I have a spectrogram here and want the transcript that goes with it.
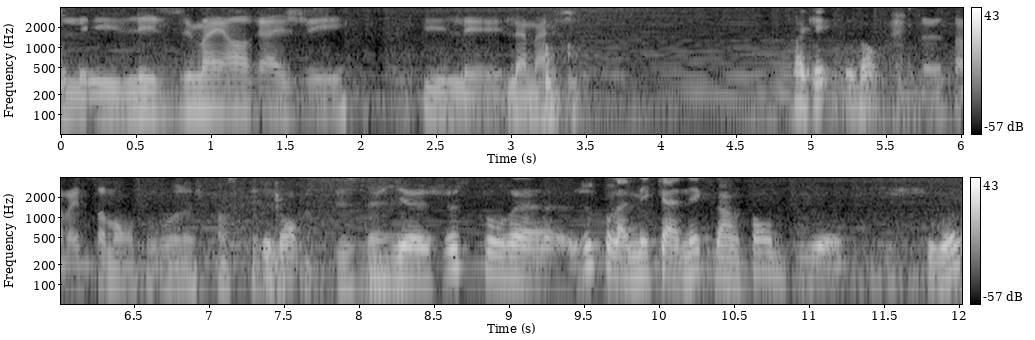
les, les humains enragés et les, le marché. Ok, c'est bon. Ça va être ça mon tour. Là. Je pense que C'est bon. Plus de... Puis euh, juste, pour, euh, juste pour la mécanique, dans le fond, du, euh, du souhait,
